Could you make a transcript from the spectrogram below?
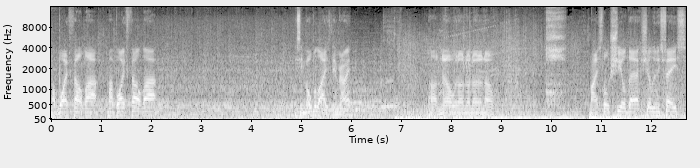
My boy felt that. My boy felt that. He's immobilized him, right? Oh no, no, no, no, no, no. nice little shield there, shielding his face.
